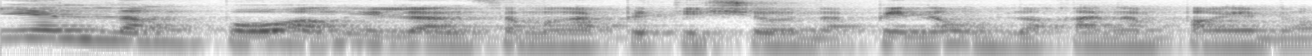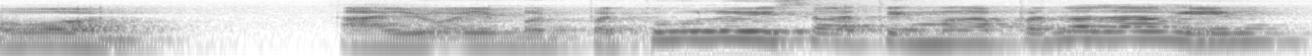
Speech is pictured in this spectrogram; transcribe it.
Iyan lang po ang ilan sa mga petisyon na pinaunlakan ng Panginoon. Tayo ay magpatuloy sa ating mga panalangin.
